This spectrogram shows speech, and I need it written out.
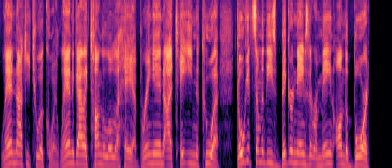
Land Naki Tuakoi, land a guy like Tonga Lolohea, bring in uh, Tei Nakua. Go get some of these bigger names that remain on the board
